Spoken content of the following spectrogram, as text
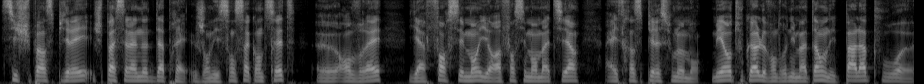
Si je suis pas inspiré, je passe à la note d'après. J'en ai 157. Euh, en vrai, il y a forcément, il y aura forcément matière à être inspiré sur le moment. Mais en tout cas, le vendredi matin, on n'est pas là pour euh,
